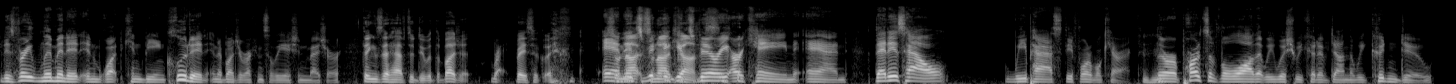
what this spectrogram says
It is very limited in what can be included in a budget reconciliation measure. things that have to do with the budget, Right. Basically, and so not, it's, so it gets very arcane, and that is how we passed the Affordable Care Act. Mm-hmm. There are parts of the law that we wish we could have done that we couldn't do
